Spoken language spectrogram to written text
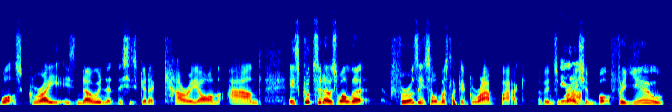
what's great is knowing that this is going to carry on. And it's good to know as well that for us, it's almost like a grab bag of inspiration. Yeah. But for you,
